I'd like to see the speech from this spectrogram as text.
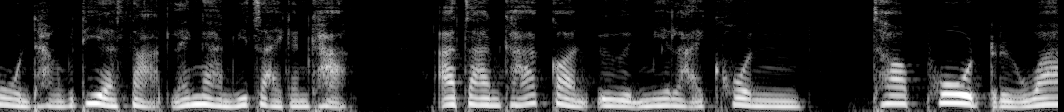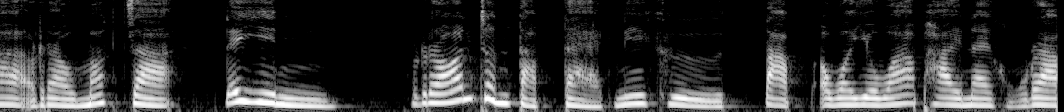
มูลทางวิทยาศาสตร์และงานวิจัยกันค่ะ อาจารย์คะก่อนอื่นมีหลายคนชอบพูดหรือว่าเรามักจะได้ยิน ร้อนจนตับแตกนี่คือ ตับอวัยวะภายในของเรา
